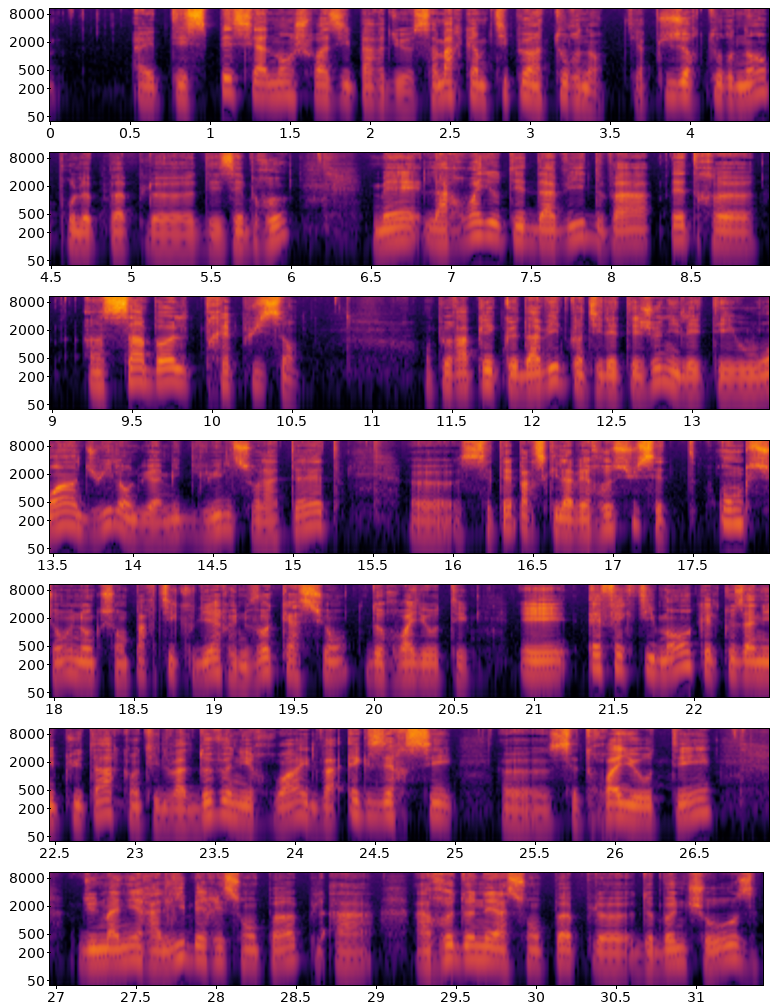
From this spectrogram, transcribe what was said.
a été spécialement choisi par Dieu. Ça marque un petit peu un tournant. Il y a plusieurs tournants pour le peuple des Hébreux, mais la royauté de David va être un symbole très puissant. On peut rappeler que David, quand il était jeune, il était oint d'huile, on lui a mis de l'huile sur la tête. Euh, C'était parce qu'il avait reçu cette onction, une onction particulière, une vocation de royauté. Et effectivement, quelques années plus tard, quand il va devenir roi, il va exercer euh, cette royauté d'une manière à libérer son peuple, à, redonner à son peuple de bonnes choses.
